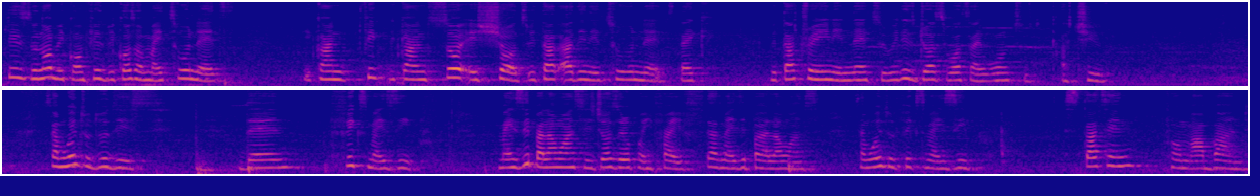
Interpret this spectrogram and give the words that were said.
Please do not be confused because of my two nets. You can fit you can sew a short without adding a two net like without throwing a net to it. Is just what i want to achieve so i'm going to do this then fix my zip my zip allowance is just 0.5 that's my zipper allowance so i'm going to fix my zip starting from our band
